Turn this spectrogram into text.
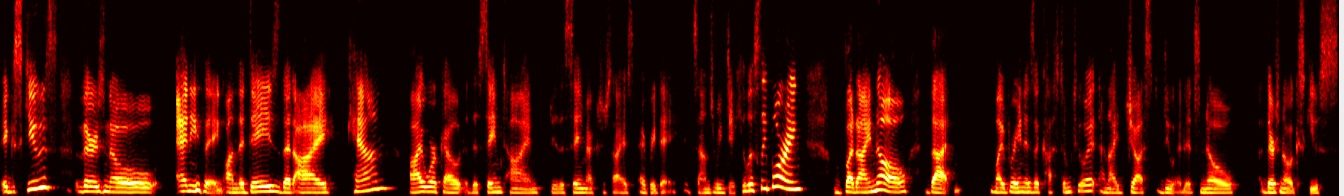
excuse. There's no anything on the days that I can. I work out at the same time, do the same exercise every day. It sounds ridiculously boring, but I know that my brain is accustomed to it and I just do it. It's no, there's no excuse.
